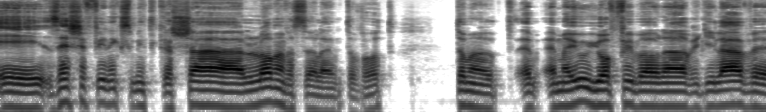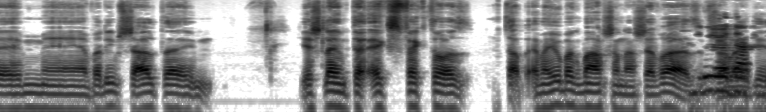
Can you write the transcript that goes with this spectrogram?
אה, זה שפיניקס מתקשה לא מבשר להם טובות. זאת אומרת, הם, הם היו יופי בעונה הרגילה, והם, אבל אם שאלת אם יש להם את ה X factor, אז טוב, הם היו בגמר שנה שעברה, אז אפשר לא להגיד.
